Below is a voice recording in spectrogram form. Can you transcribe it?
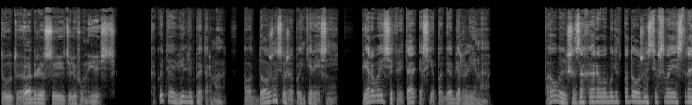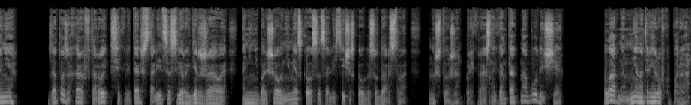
Тут адрес и телефон есть». Какой-то Вилли Петерман. А вот должность уже поинтереснее. Первый секретарь СЕПГ Берлина. Повыше Захарова будет по должности в своей стране. Зато Захаров второй секретарь в столице сверхдержавы, а не небольшого немецкого социалистического государства. Ну что же, прекрасный контакт на будущее. Ладно, мне на тренировку пора.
